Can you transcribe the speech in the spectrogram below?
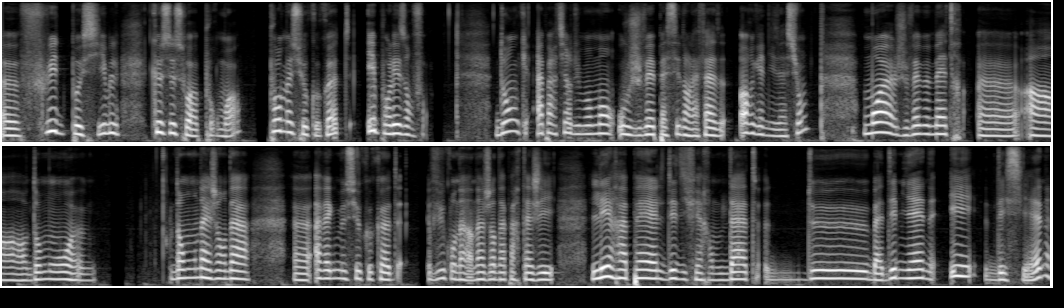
euh, fluide possible, que ce soit pour moi, pour Monsieur Cocotte et pour les enfants. Donc, à partir du moment où je vais passer dans la phase organisation, moi, je vais me mettre euh, dans, mon, euh, dans mon agenda euh, avec Monsieur Cocode, vu qu'on a un agenda partagé, les rappels des différentes dates de, bah, des miennes et des siennes.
